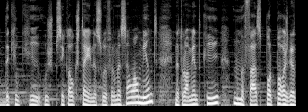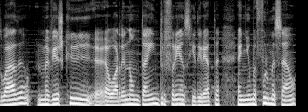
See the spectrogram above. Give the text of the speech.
daquilo que os psicólogos têm na sua formação aumente, naturalmente que numa fase pós-graduada, uma vez que eh, a ordem não tem interferência direta em nenhuma formação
